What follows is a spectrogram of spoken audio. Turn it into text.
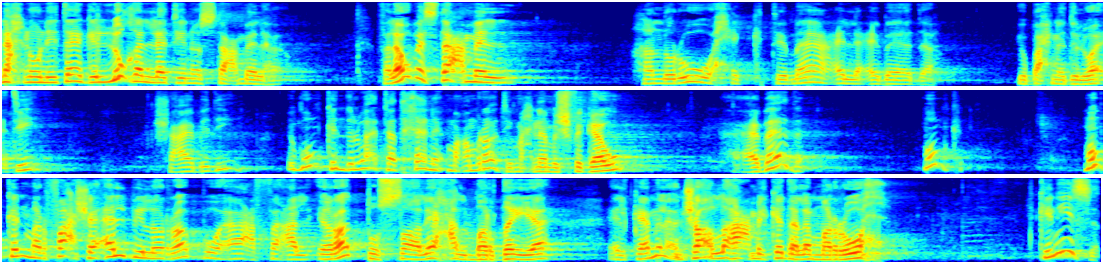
نحن نتاج اللغة التي نستعملها. فلو بستعمل هنروح اجتماع العبادة. يبقى إحنا دلوقتي مش عابدين ممكن دلوقتي أتخانق مع مراتي. ما إحنا مش في جو عبادة. ممكن. ممكن ما أرفعش قلبي للرب وافعل ارادته الصالحة المرضية. الكاملة إن شاء الله هعمل كده لما نروح الكنيسة.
